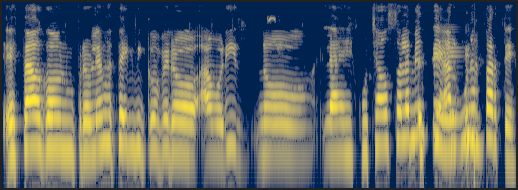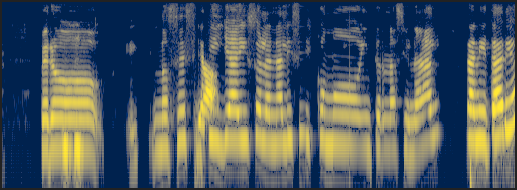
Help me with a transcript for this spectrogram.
estado con un problema técnico, pero a morir. No, la he escuchado solamente algunas partes, pero no sé si ya. hizo el análisis como internacional. ¿Sanitario?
